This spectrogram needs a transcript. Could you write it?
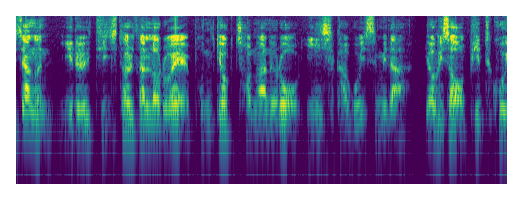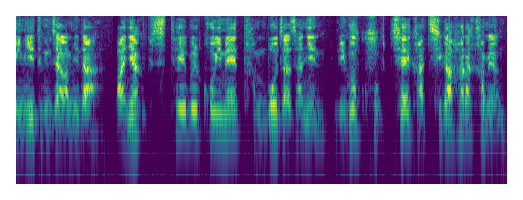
시장은 이를 디지털 달러로의 본격 전환으로 인식하고 있습니다. 여기서 비트코인이 등장합니다. 만약 스테이블 코인의 담보 자산인 미국 국채 가치가 하락하면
